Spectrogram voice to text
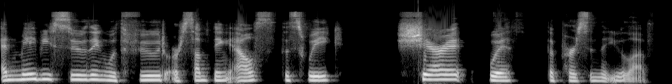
and maybe soothing with food or something else this week, share it with the person that you love.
